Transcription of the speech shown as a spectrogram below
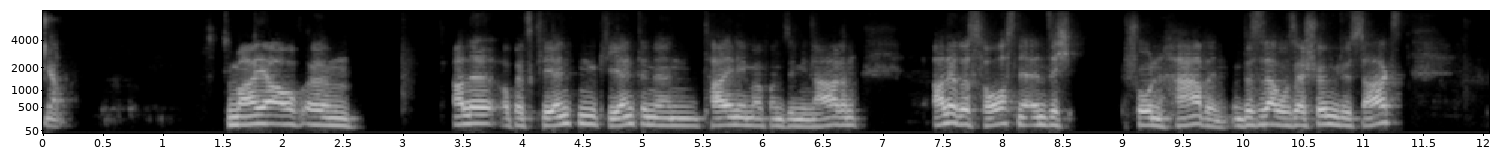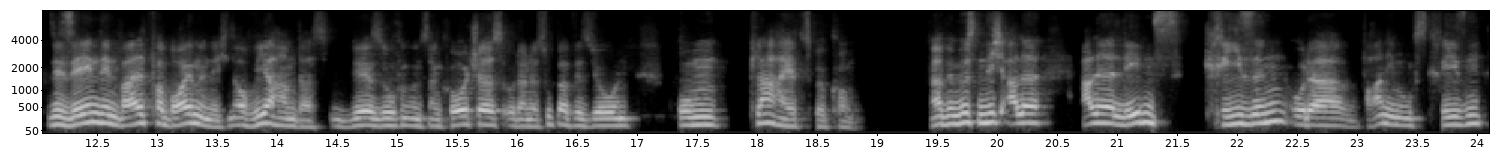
Ja. Zumal ja auch ähm, alle, ob jetzt Klienten, Klientinnen, Teilnehmer von Seminaren, alle Ressourcen in sich schon haben. Und das ist auch sehr schön, wie du sagst. Sie sehen den Wald vor Bäumen nicht. Und auch wir haben das. Wir suchen uns dann Coaches oder eine Supervision, um Klarheit zu bekommen. Ja, wir müssen nicht alle, alle Lebenskrisen oder Wahrnehmungskrisen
